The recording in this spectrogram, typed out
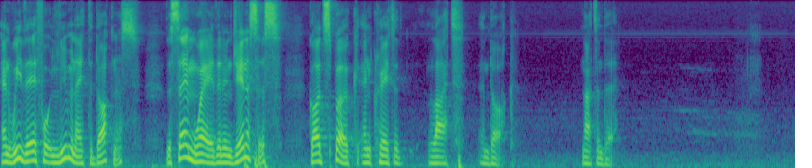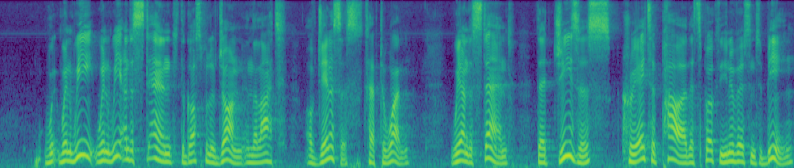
and we therefore illuminate the darkness the same way that in Genesis God spoke and created light and dark, night and day. When we, when we understand the Gospel of John in the light of Genesis chapter 1, we understand that Jesus' creative power that spoke the universe into being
